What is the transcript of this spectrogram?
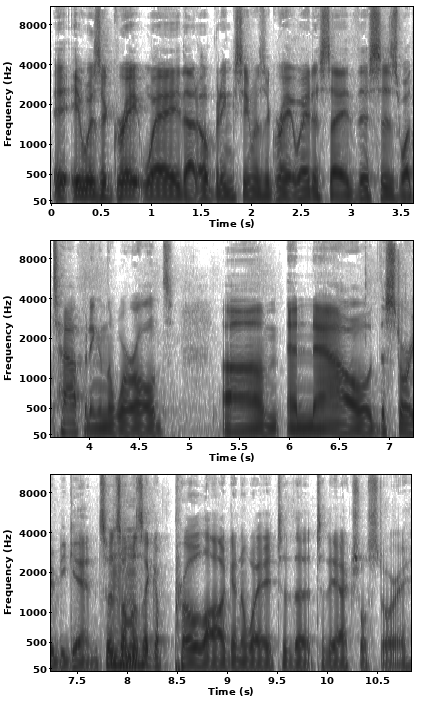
it, it was a great way that opening scene was a great way to say this is what's happening in the world um, and now the story begins. So it's mm-hmm. almost like a prologue in a way to the to the actual story.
